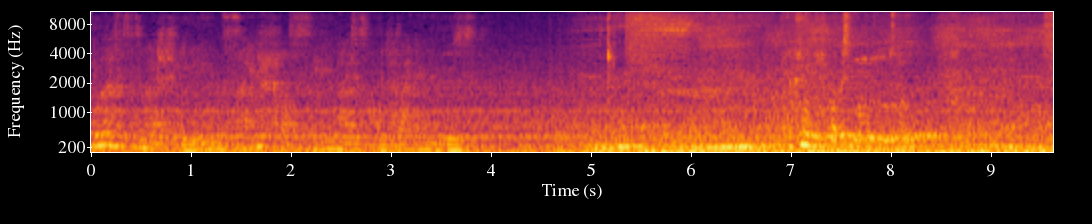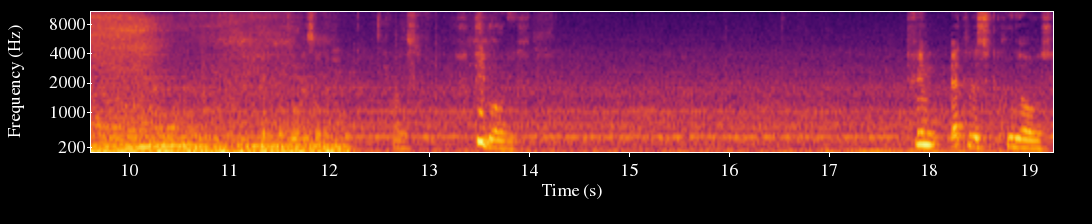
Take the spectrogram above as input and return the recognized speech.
Du hast zum Beispiel eben zwei Chancen Hinweispunkte eingelöst. Wir kriegen nicht maximal Minus haben. Macht man sowieso nicht. Ich weiß. Peabody. Ich finde, Atlas sieht cool aus.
